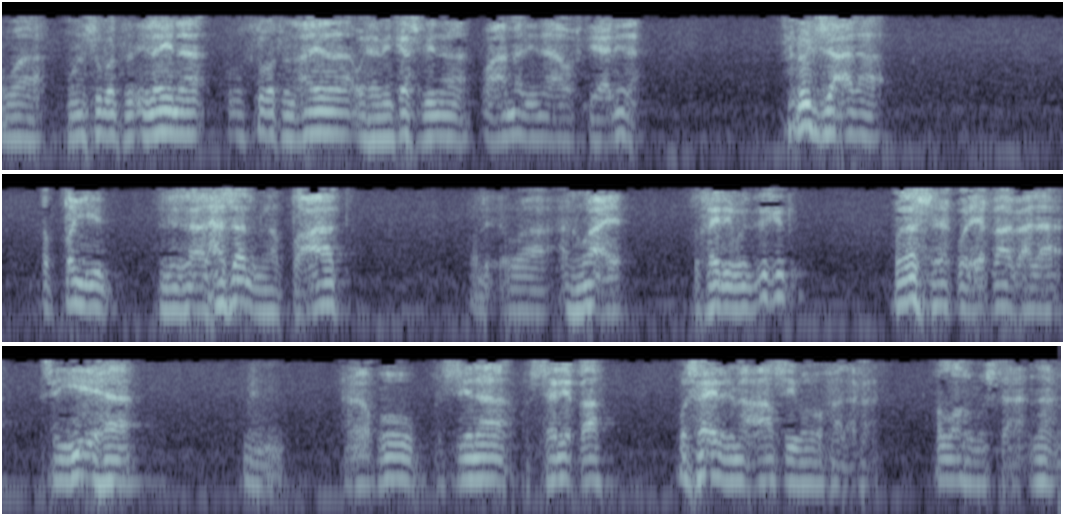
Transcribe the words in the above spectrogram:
ومنسوبة إلينا ومكتوبة علينا وهي من كسبنا وعملنا واختيارنا. فنجزى على الطيب الجزاء الحسن من الطاعات وأنواع الخير والذكر ونستحق العقاب على سيئها من العقوق والزنا والسرقة وسائر المعاصي والمخالفات. الله المستعان. نعم.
